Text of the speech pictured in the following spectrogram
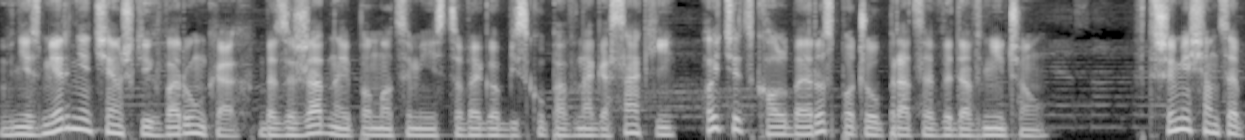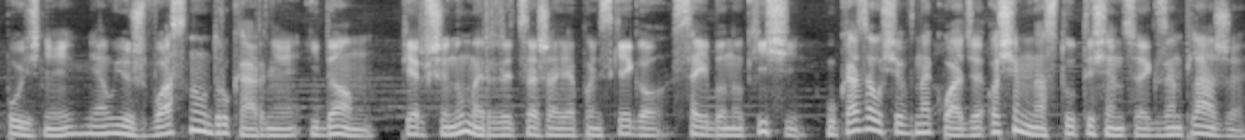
W niezmiernie ciężkich warunkach, bez żadnej pomocy miejscowego biskupa w Nagasaki, ojciec Kolbe rozpoczął pracę wydawniczą. W trzy miesiące później miał już własną drukarnię i dom. Pierwszy numer rycerza japońskiego Seibo no Kishi ukazał się w nakładzie 18 tysięcy egzemplarzy.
